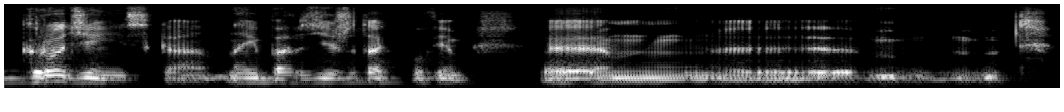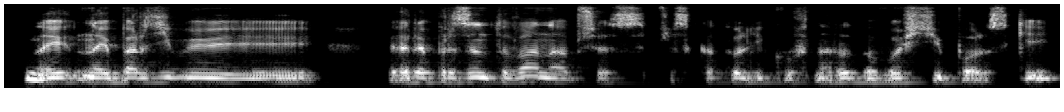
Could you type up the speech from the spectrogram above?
grodzieńska, najbardziej, że tak powiem, naj, najbardziej reprezentowana przez, przez katolików narodowości polskiej,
